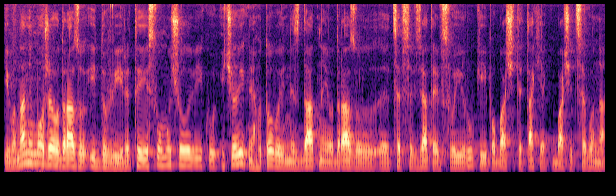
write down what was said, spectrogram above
І вона не може одразу і довірити своєму чоловіку, і чоловік не готовий, не здатний одразу е, це все взяти в свої руки і побачити так, як бачить це вона.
